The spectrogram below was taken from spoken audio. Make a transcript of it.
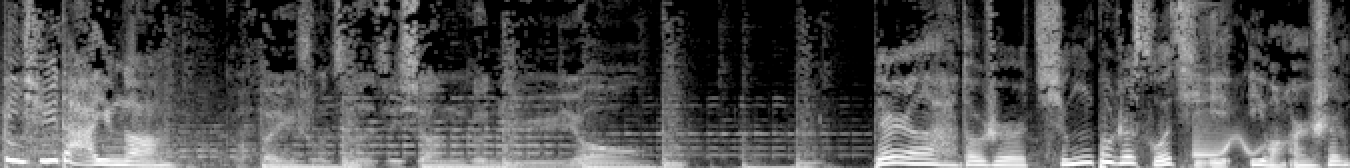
必须答应啊！可非说自己像个女优。别人啊都是情不知所起，一往而深，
